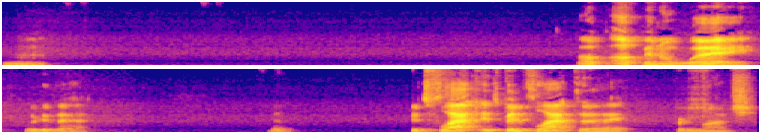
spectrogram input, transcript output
Hmm. Up, up and away. Look at that. It's flat. It's been flat today, pretty much.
